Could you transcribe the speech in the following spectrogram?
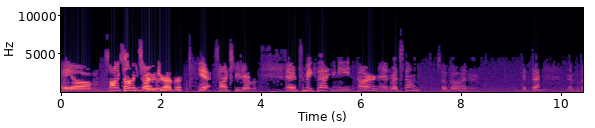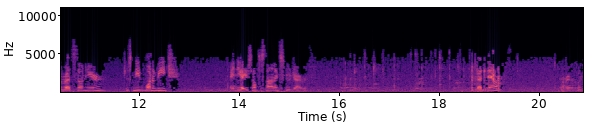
a um, sonic, Sonic screwdriver. screwdriver. Yeah, sonic screwdriver. And to make that, you need iron and redstone. So go ahead and get that, and then put the redstone here. Just need one of each, and you got yourself a sonic screwdriver. Put that down. Right click.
